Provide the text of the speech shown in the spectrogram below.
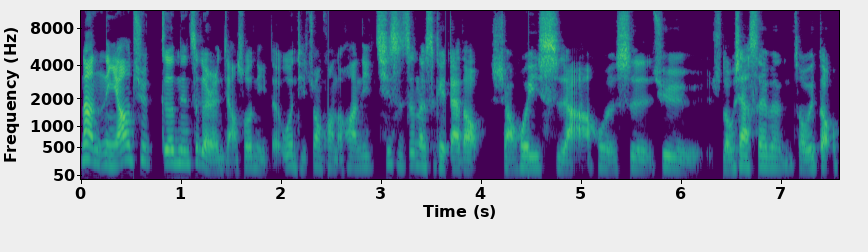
那你要去跟这个人讲说你的问题状况的话，你其实真的是可以带到小会议室啊，或者是去楼下 seven 走一走，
